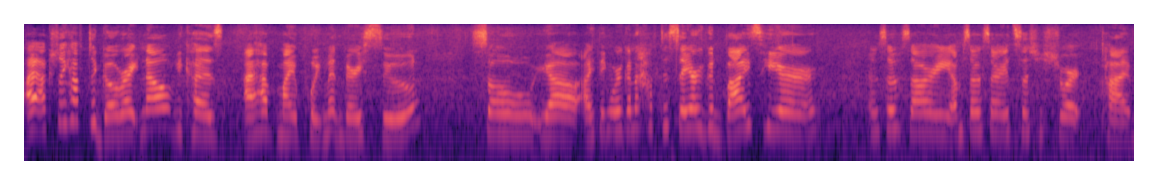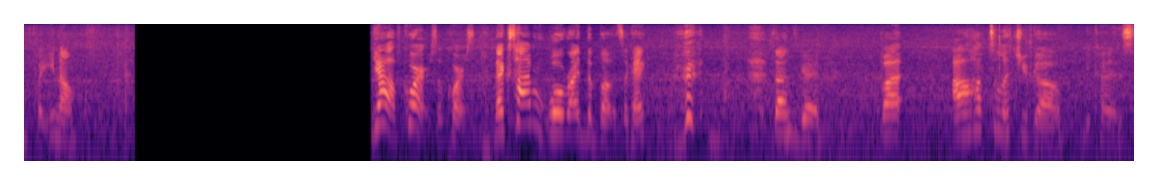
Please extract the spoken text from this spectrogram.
I actually have to go right now because I have my appointment very soon. So yeah, I think we're gonna have to say our goodbyes here. I'm so sorry. I'm so sorry it's such a short time, but you know. Yeah, of course, of course. Next time we'll ride the boats, okay? Sounds good. But I'll have to let you go because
